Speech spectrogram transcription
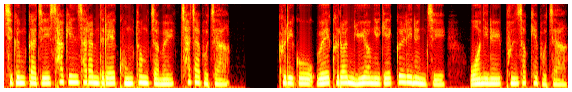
지금까지 사귄 사람들의 공통점을 찾아보자. 그리고 왜 그런 유형에게 끌리는지 원인을 분석해 보자.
